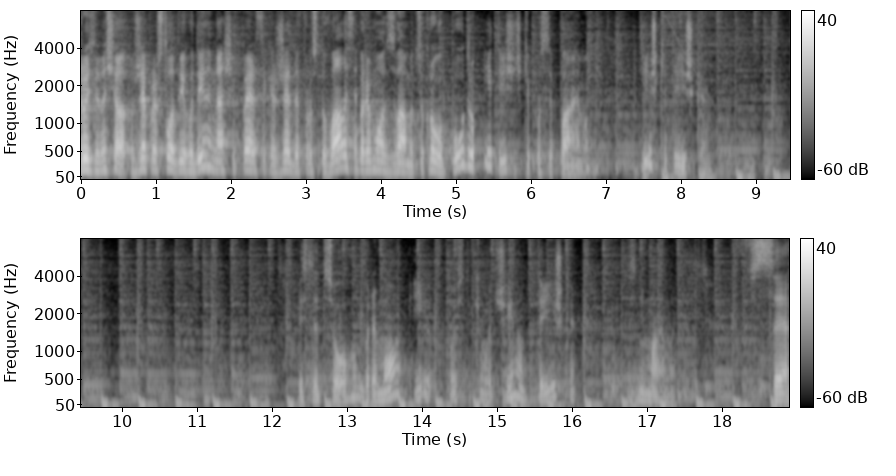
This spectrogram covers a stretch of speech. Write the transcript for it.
Друзі, ну що, вже пройшло дві години, наші персики вже дефростувалися. Беремо з вами цукрову пудру і трішечки посипаємо. Трішки-трішки. Після цього беремо і ось таким от чином трішки знімаємо. Все,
